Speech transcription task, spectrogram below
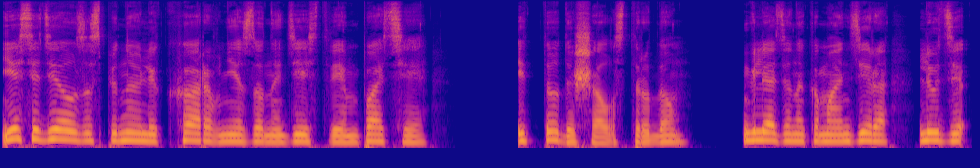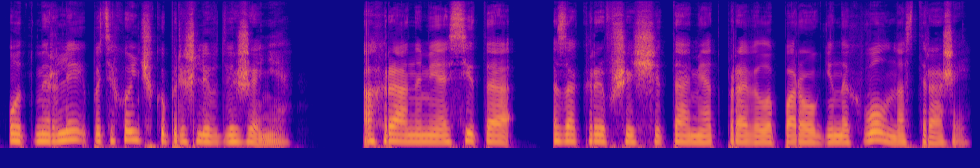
Я сидела за спиной Лекхара вне зоны действия эмпатии, и то дышала с трудом. Глядя на командира, люди отмерли и потихонечку пришли в движение. Охрана Миосита закрывшись щитами, отправила пару огненных волн на стражей.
